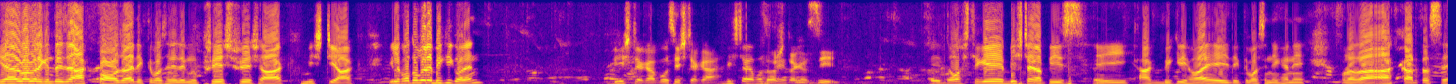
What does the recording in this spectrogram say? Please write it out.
গেয়ার বাজারে কিন্তু এই যে আখ পাওয়া যায়, দেখতে পাচ্ছেন, এই যে ফ্রেশ ফ্রেশ আখ, মিষ্টি আখ। এগুলো কত করে বিক্রি করেন? বিশ টাকা পঁচিশ টাকা। বিশ টাকা দশ টাকা। সি এই দশ থেকে বিশ টাকা পিস এই আখ বিক্রি হয়। এই দেখতে পাচ্ছেন এখানে ওনারা আখ কাটতেছে।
